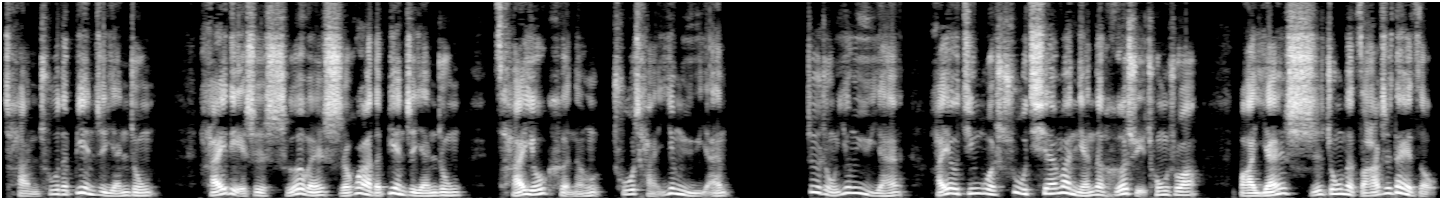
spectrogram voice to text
产出的变质岩中，还得是蛇纹石化的变质岩中，才有可能出产硬玉岩。这种硬玉岩还要经过数千万年的河水冲刷，把岩石中的杂质带走，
